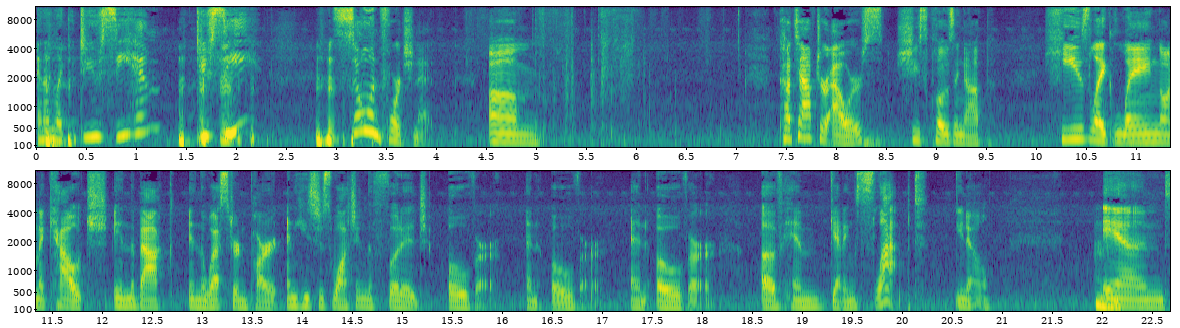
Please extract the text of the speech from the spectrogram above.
And I'm like, do you see him? Do you see? so unfortunate. Um, cuts after hours. She's closing up. He's like laying on a couch in the back in the western part, and he's just watching the footage over and over and over of him getting slapped, you know. Mm-hmm. And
